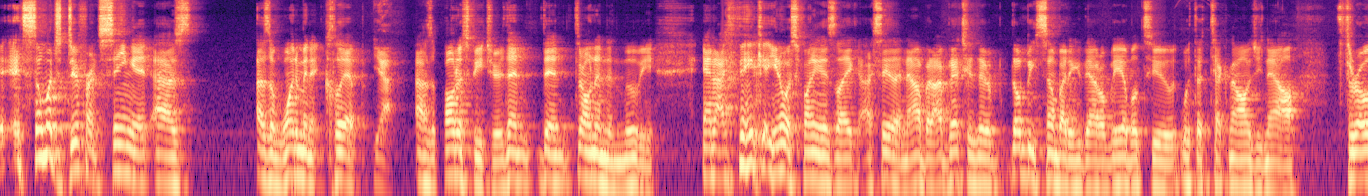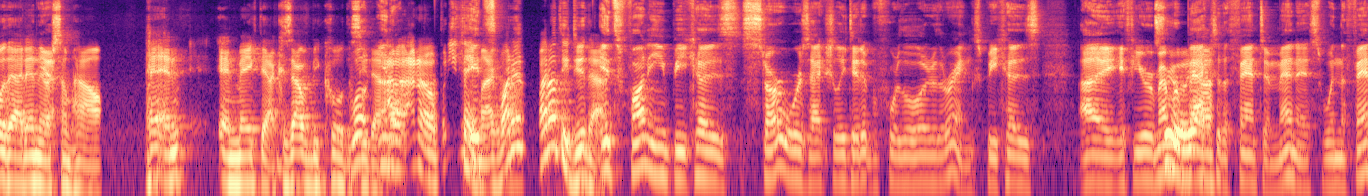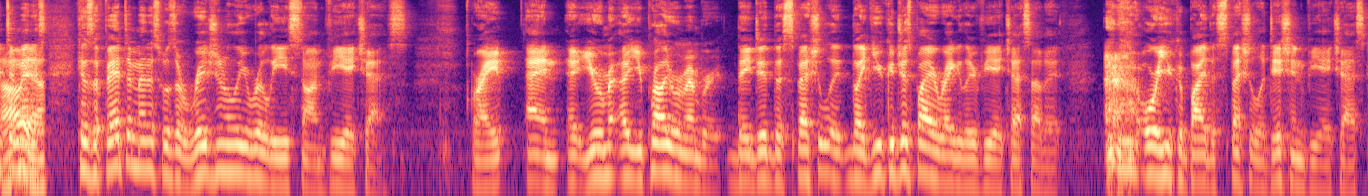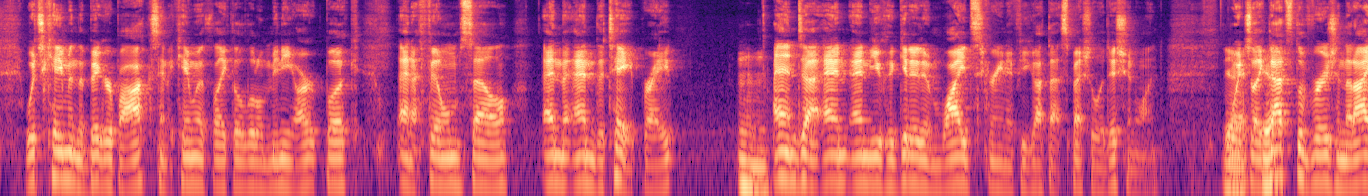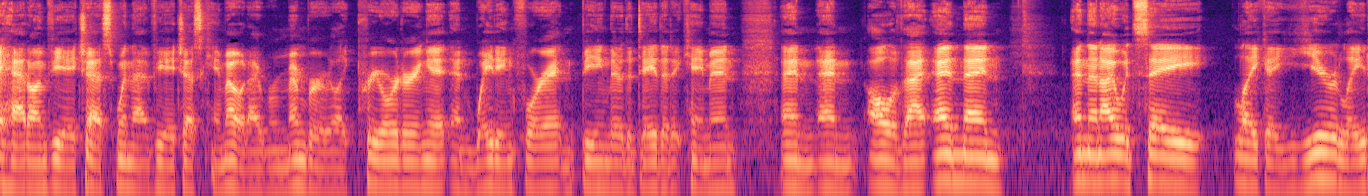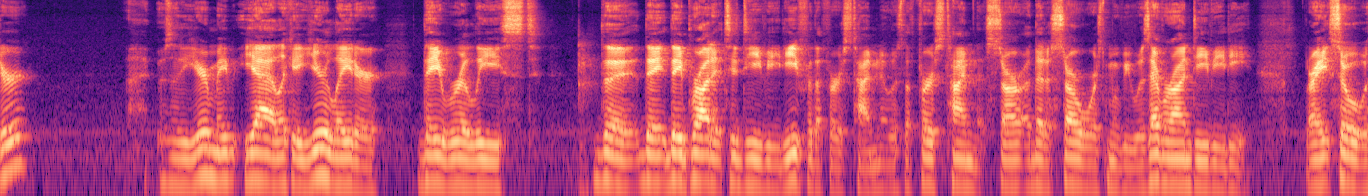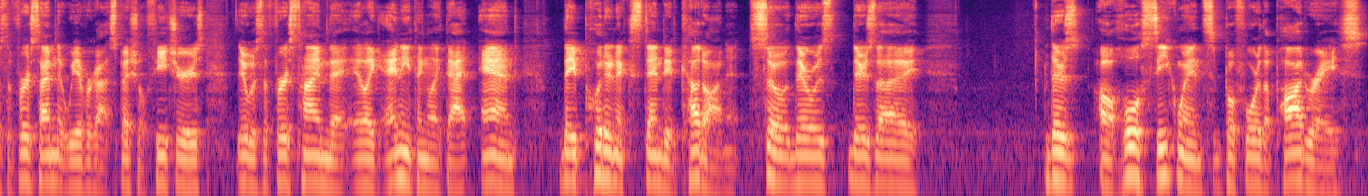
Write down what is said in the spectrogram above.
it's so much different seeing it as as a one minute clip yeah. as a bonus feature than than thrown into the movie. And I think you know what's funny is like I say that now, but I bet you there there'll be somebody that'll be able to with the technology now throw that in there Yeah. somehow and and make that because that would be cool to Well, see that. you I, know, don't, I don't know. What do you think, Mike? Why don't why don't they do that? It's funny because Star Wars actually did it before the Lord of the Rings. Because uh, if you remember True, back yeah. to the Phantom Menace, when the Phantom Oh, Menace, yeah. because the Phantom Menace was originally released on VHS, right? And uh, you rem- uh, you probably remember they did the special like you could just buy a regular VHS of it. or you could buy the special edition VHS, which came in the bigger box, and it came with like the little mini art book and a film cell and the and the tape, right? and uh, and and you could get it in widescreen if you got that special edition one. Yeah, Which like yeah. that's the version that I had on VHS when that VHS came out. I remember like pre-ordering it and waiting for it and being there the day that it came in and and all of that. And then and then I would say like a year later it was it a year maybe yeah, like a year later they released the they they brought it to DVD for the first time, and it was the first time that Star that a Star Wars movie was ever on DVD. Right, so it was the first time that we ever got special features. It was the first time that like anything like that, and they put an extended cut on it. So there was there's a there's a whole sequence before the pod race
